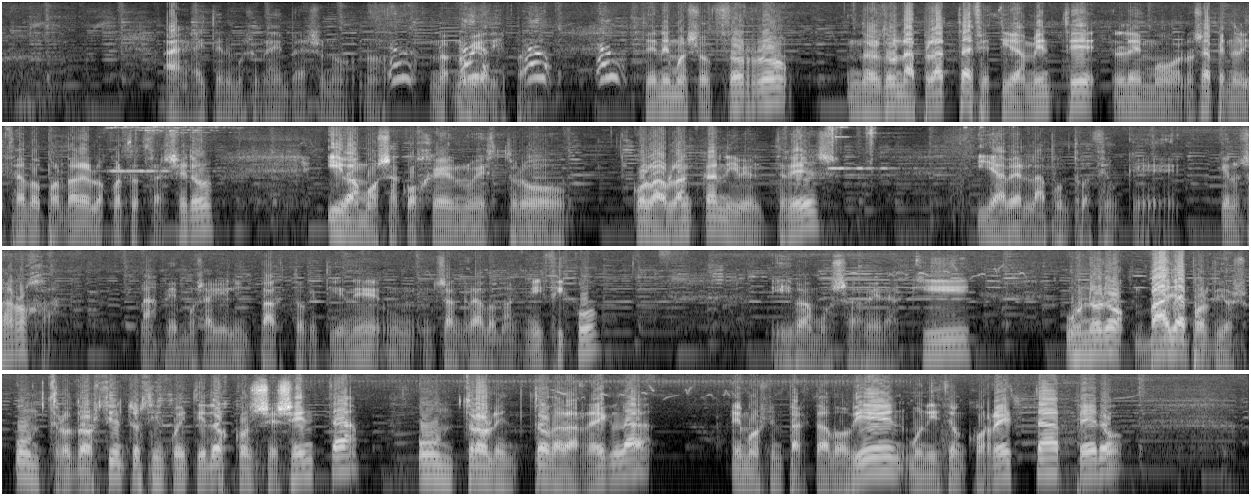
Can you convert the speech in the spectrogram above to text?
Ah, ahí tenemos una hembra, eso no, no, no, voy a disparar. Tenemos el zorro, nos da una plata, efectivamente, le hemos, nos ha penalizado por darle los cuartos traseros. Y vamos a coger nuestro cola blanca, nivel 3, y a ver la puntuación que, que nos arroja. Vemos ahí el impacto que tiene, un sangrado magnífico. Y vamos a ver aquí. Un oro, vaya por Dios, un troll 252,60 un troll en toda la regla, hemos impactado bien, munición correcta, pero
